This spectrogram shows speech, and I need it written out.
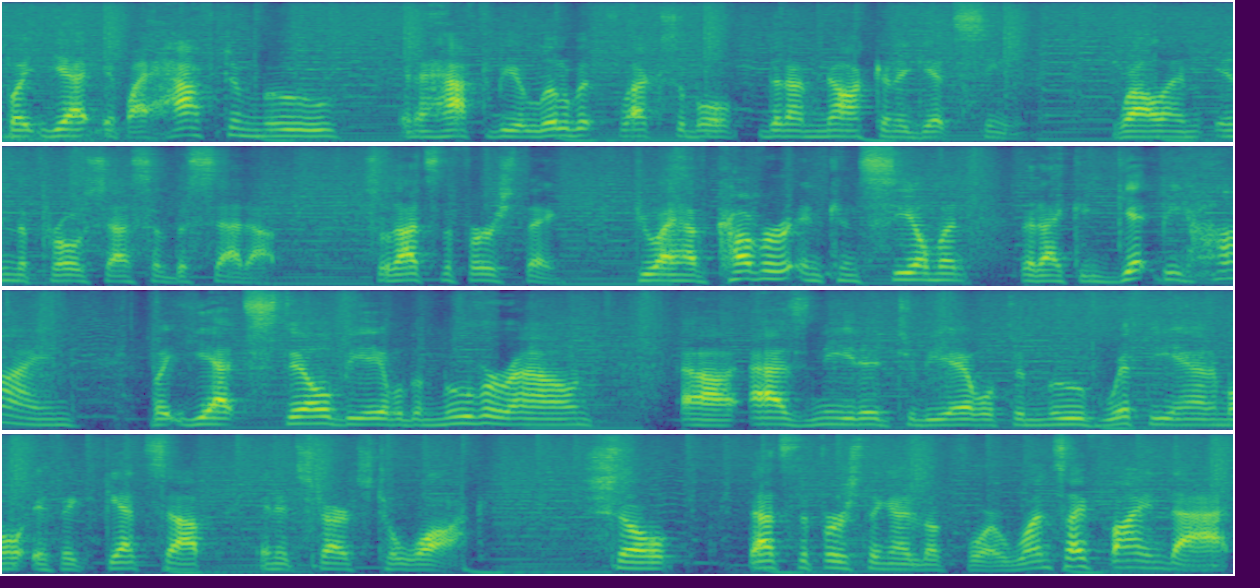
but yet if I have to move and I have to be a little bit flexible, that I'm not gonna get seen while I'm in the process of the setup. So that's the first thing. Do I have cover and concealment that I can get behind, but yet still be able to move around uh, as needed to be able to move with the animal if it gets up and it starts to walk. So that's the first thing I look for. Once I find that,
